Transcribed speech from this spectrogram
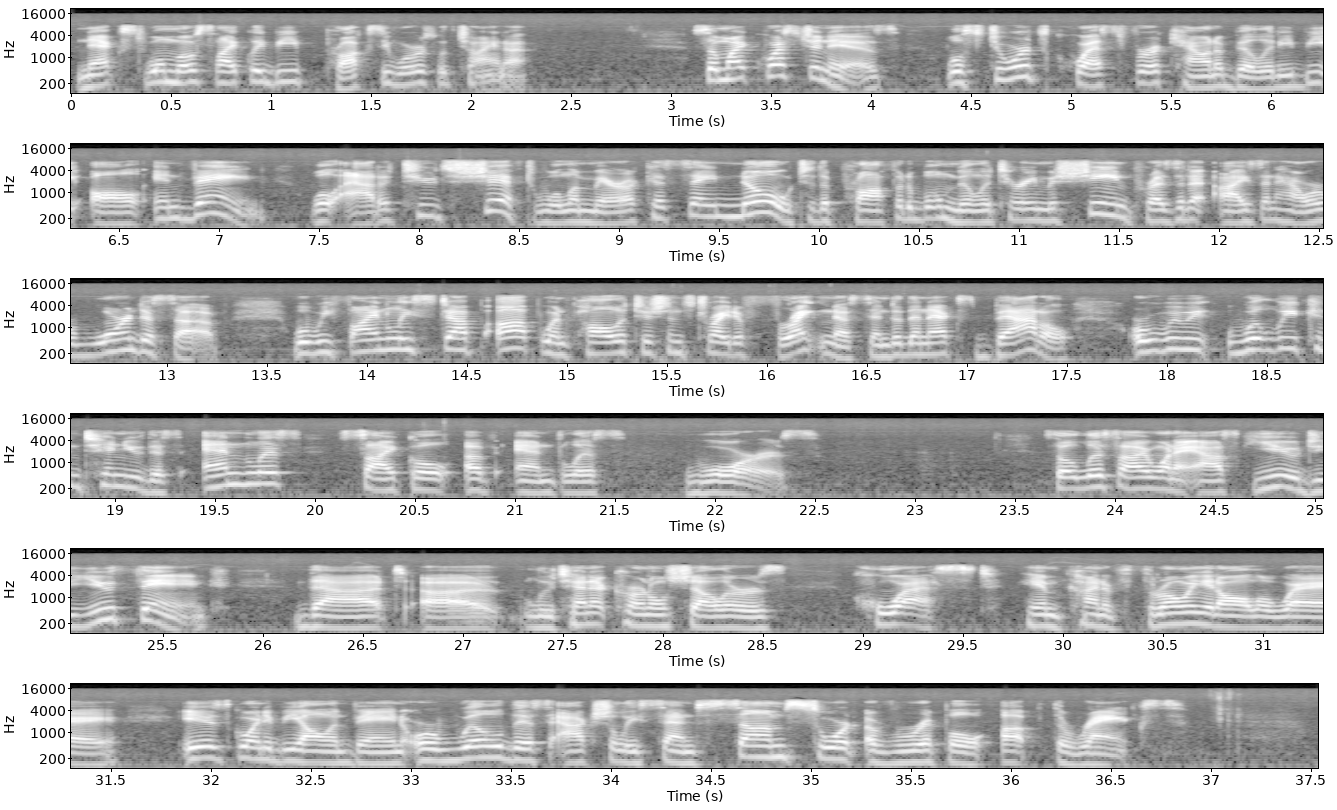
Next will most likely be proxy wars with China. So, my question is Will Stuart's quest for accountability be all in vain? Will attitudes shift? Will America say no to the profitable military machine President Eisenhower warned us of? Will we finally step up when politicians try to frighten us into the next battle? Or will we, will we continue this endless cycle of endless wars? So, Lissa, I want to ask you do you think that uh, Lieutenant Colonel Scheller's quest, him kind of throwing it all away, is going to be all in vain, or will this actually send some sort of ripple up the ranks?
